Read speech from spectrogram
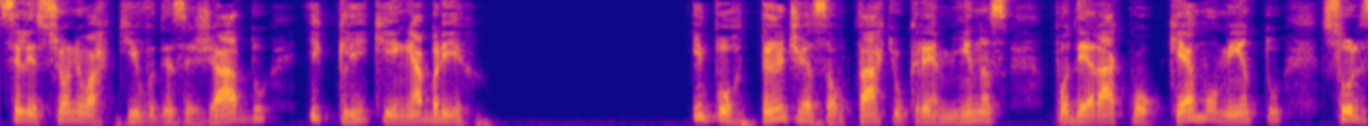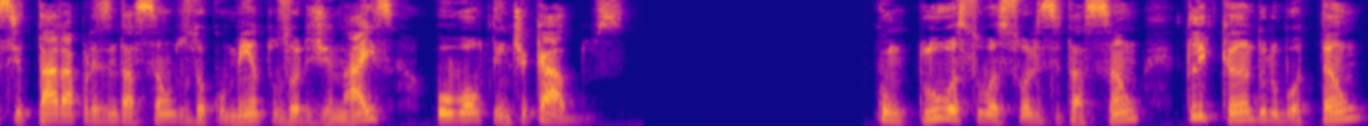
selecione o arquivo desejado e clique em Abrir. Importante ressaltar que o CREA Minas poderá a qualquer momento solicitar a apresentação dos documentos originais ou autenticados. Conclua sua solicitação clicando no botão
